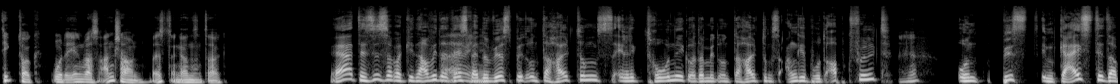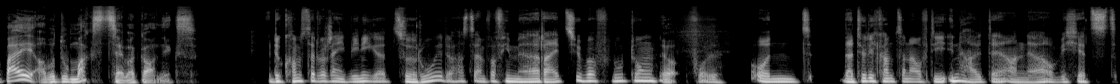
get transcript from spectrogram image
TikTok oder irgendwas anschauen, weißt du, den ganzen Tag. Ja, das ist aber genau wieder Ah, das, weil du wirst mit Unterhaltungselektronik oder mit Unterhaltungsangebot abgefüllt Ja. und bist im Geiste dabei, aber du machst selber gar nichts. Du kommst halt wahrscheinlich weniger zur Ruhe, du hast einfach viel mehr Reizüberflutung. Ja, voll. Und natürlich kommt es dann auf die Inhalte an, ja. Ob ich jetzt,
